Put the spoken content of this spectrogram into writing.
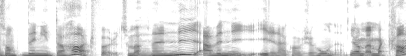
Mm. som den inte har hört förut som öppnar en ny aveny i den här konversationen. Ja men man kan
